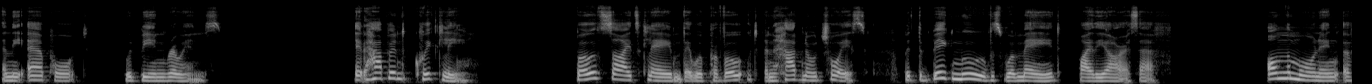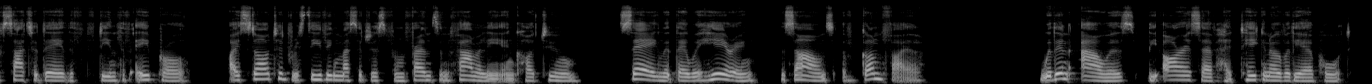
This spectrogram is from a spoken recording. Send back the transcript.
and the airport would be in ruins. It happened quickly. Both sides claimed they were provoked and had no choice, but the big moves were made by the RSF. On the morning of Saturday, the 15th of April, I started receiving messages from friends and family in Khartoum saying that they were hearing the sounds of gunfire. Within hours, the RSF had taken over the airport.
